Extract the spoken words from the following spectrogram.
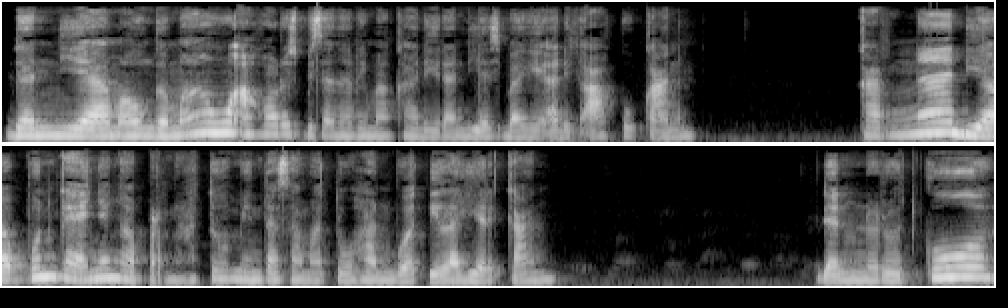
Dan ya mau gak mau aku harus bisa nerima kehadiran dia sebagai adik aku kan. Karena dia pun kayaknya gak pernah tuh minta sama Tuhan buat dilahirkan. Dan menurutku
